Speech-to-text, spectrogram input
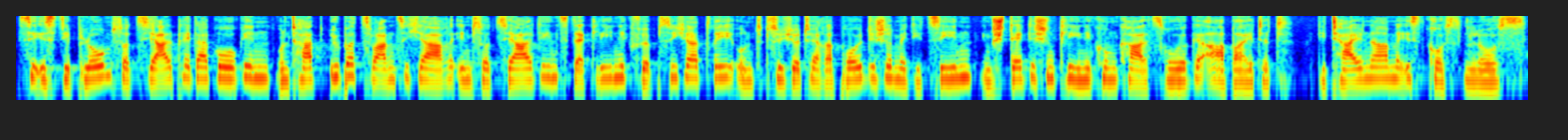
Sie ist Diplom-Sozialpädagogin und hat über 20 Jahre im Sozialdienst der Klinik für Psychiatrie und psychotherapeutische Medizin im städtischen Klinikum Karlsruhe gearbeitet. Die Teilnahme ist kostenlos.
